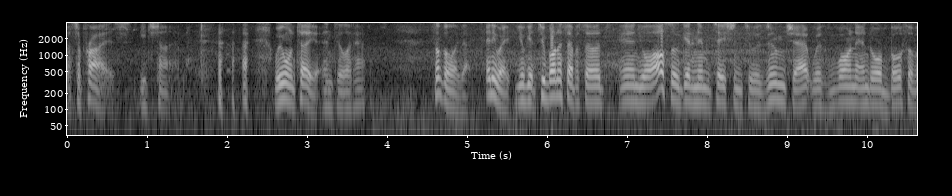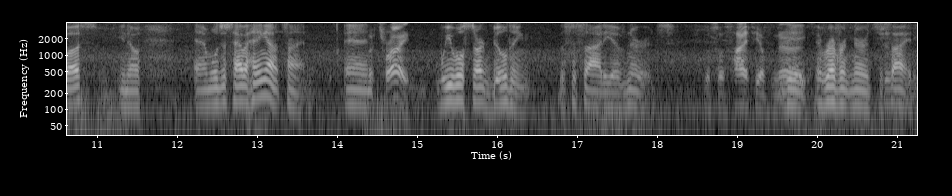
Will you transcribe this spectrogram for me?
a surprise each time. we won't tell you until it happens. Something like that. Anyway, you'll get two bonus episodes and you'll also get an invitation to a Zoom chat with one and or both of us, you know, and we'll just have a hangout time. And That's right. we will start building the Society of Nerds, The Society of Nerds. the Irreverent Nerd Society.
